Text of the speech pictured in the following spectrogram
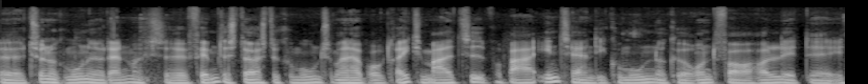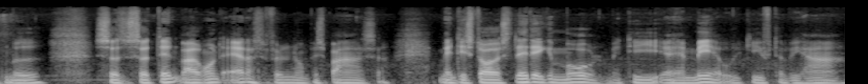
Øh, Tønder Kommune er jo Danmarks øh, femte største kommune, så man har brugt rigtig meget tid på bare internt i kommunen at køre rundt for at holde et, øh, et møde. Så, så den vej rundt er der selvfølgelig nogle besparelser. Men det står jo slet ikke mål med de øh, mere udgifter, vi har.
